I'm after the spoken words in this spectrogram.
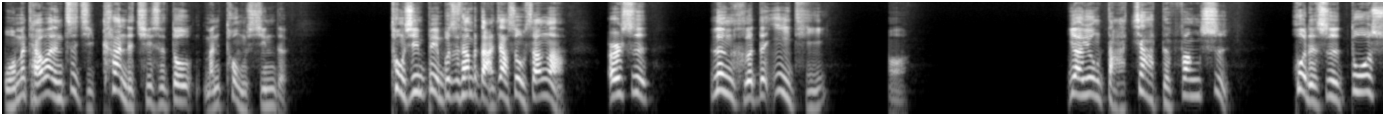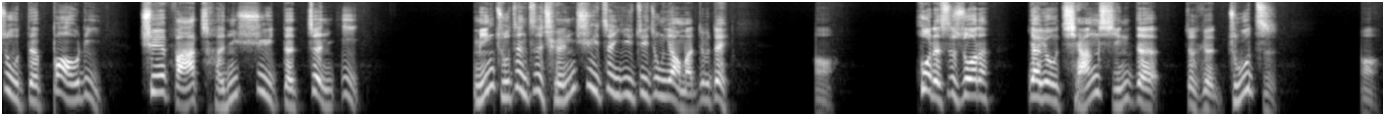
我们台湾人自己看的其实都蛮痛心的。痛心并不是他们打架受伤啊，而是任何的议题哦，要用打架的方式，或者是多数的暴力，缺乏程序的正义。民主政治程序正义最重要嘛，对不对？哦，或者是说呢，要用强行的。这个阻止，哦，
